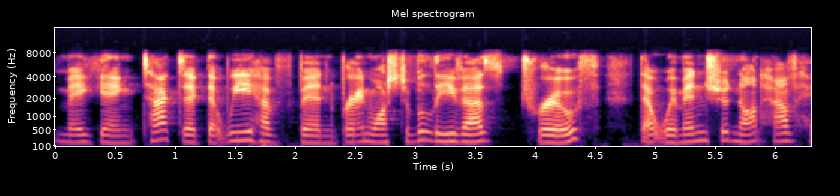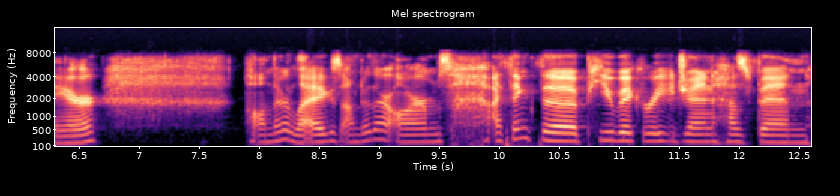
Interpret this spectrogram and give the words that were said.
making tactic that we have been brainwashed to believe as truth that women should not have hair on their legs, under their arms. I think the pubic region has been,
